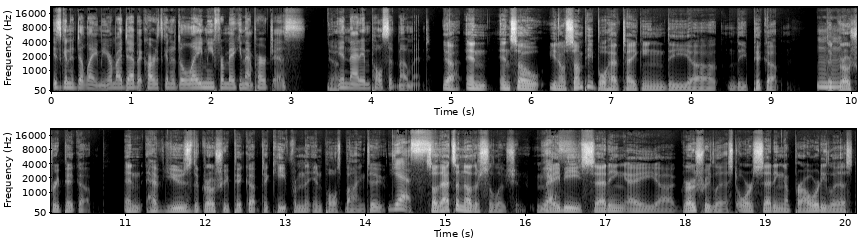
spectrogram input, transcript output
is going to delay me, or my debit card is going to delay me from making that purchase Yeah. in that impulsive moment. Yeah, and and so you know some people have taken the uh, the pickup, the Mhm. grocery pickup, and have used the grocery pickup to keep from the impulse buying too. Yes. So that's another solution. Yes. Maybe setting a uh, grocery list or setting a priority list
